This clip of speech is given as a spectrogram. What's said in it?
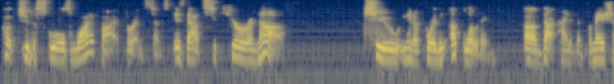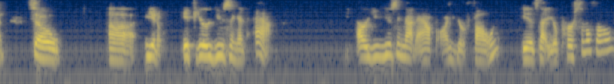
hooked to the school's Wi-Fi, for instance, is that secure enough to, you know, for the uploading of that kind of information? So, uh, you know, if you're using an app, are you using that app on your phone? Is that your personal phone?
